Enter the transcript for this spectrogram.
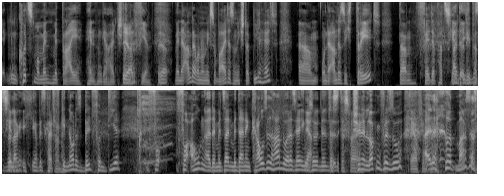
einen kurzen Moment mit drei Händen gehalten, statt Ja. mit vieren. Ja. Wenn der andere aber noch nicht so weit ist und nicht stabil hält ähm, und der andere sich dreht, dann fällt der Patient Alter, die ich, muss so lange, ich habe jetzt halt gerade genau das Bild von dir vor, vor Augen, Alter, mit, seinen, mit deinen Krauselhaaren. Du hattest ja irgendwie Ja, so eine das- das war- schöne Lockenfrisur. Ja, auf jeden Alter, und machst das.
